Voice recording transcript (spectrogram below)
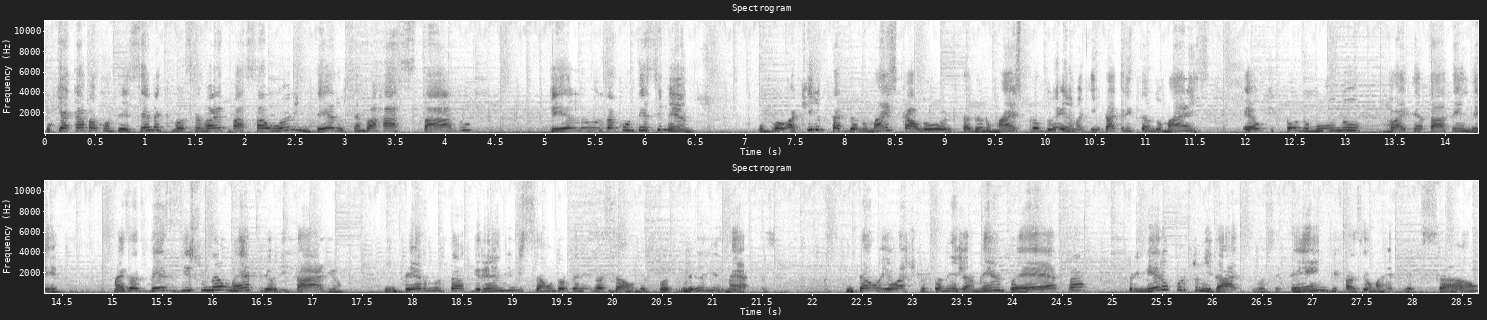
o que acaba acontecendo é que você vai passar o ano inteiro sendo arrastado pelos acontecimentos. O, aquilo que está dando mais calor, que está dando mais problema, quem está gritando mais, é o que todo mundo vai tentar atender. Mas às vezes isso não é prioritário em termos da grande missão da organização, das suas grandes metas. Então, eu acho que o planejamento é essa primeira oportunidade que você tem de fazer uma reflexão,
